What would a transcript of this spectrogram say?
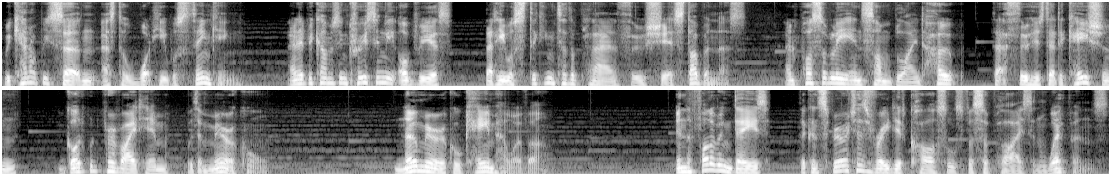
we cannot be certain as to what he was thinking, and it becomes increasingly obvious that he was sticking to the plan through sheer stubbornness, and possibly in some blind hope that through his dedication, God would provide him with a miracle. No miracle came, however. In the following days, the conspirators raided castles for supplies and weapons.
